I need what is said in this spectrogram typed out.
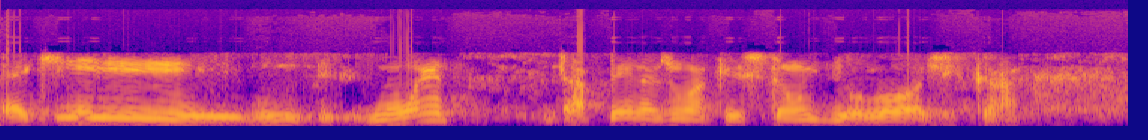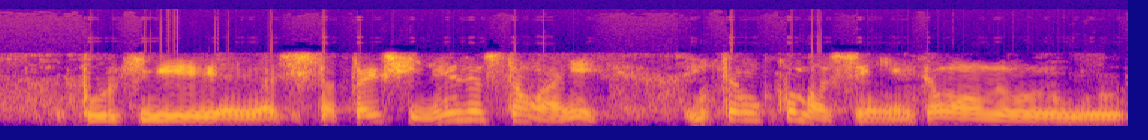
é que não é apenas uma questão ideológica, porque as estatais chinesas estão aí. Então, como assim? Então,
